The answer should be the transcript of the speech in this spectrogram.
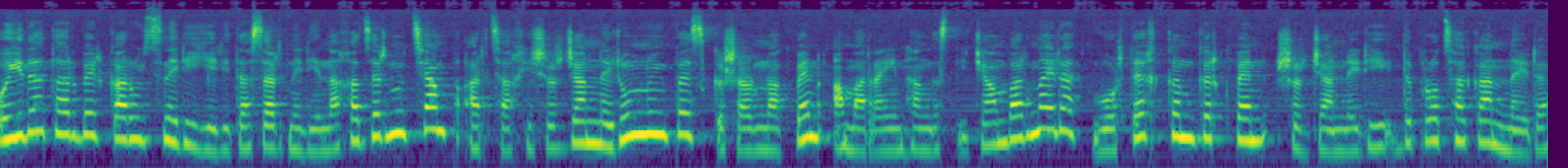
ՕԻԴ-ի տարբեր կառույցների երիտասարդների նախաձեռնությամբ Արցախի շրջաններում նույնպես կշարունակվեն ամառային հանգստի ճամբարները, որտեղ կընդգրկվեն շրջանների դպրոցականները։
